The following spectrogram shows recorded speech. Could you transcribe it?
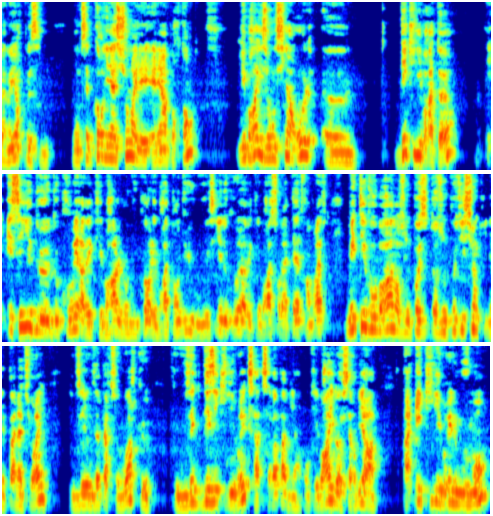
la meilleure possible. Donc cette coordination, elle est, elle est importante. Les bras, ils ont aussi un rôle euh, d'équilibrateur. Essayez de, courir avec les bras le long du corps, les bras tendus, ou essayez de courir avec les bras sur la tête. Enfin bref, mettez vos bras dans une, dans une position qui n'est pas naturelle, et vous allez vous apercevoir que, que vous êtes déséquilibré, que ça ça va pas bien. Donc les bras, ils doivent servir à, à équilibrer le mouvement.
